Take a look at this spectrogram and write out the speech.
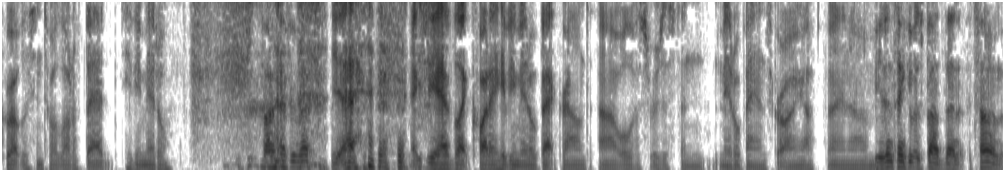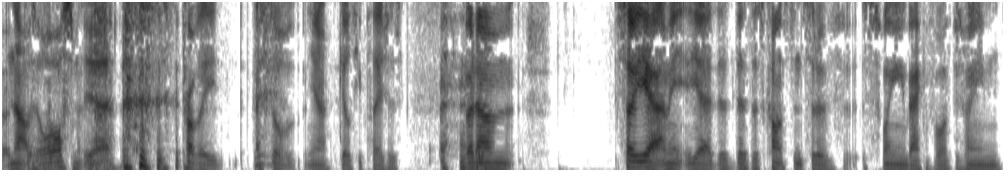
grew up listening to a lot of bad heavy metal. bad heavy metal? yeah. Actually, have like quite a heavy metal background. Uh, all of us were just in metal bands growing up. and um, You didn't think it was bad then at the time? Though? No, it was awesome at the yeah. time. it's probably, I still, you know, guilty pleasures. But, um, so yeah, I mean, yeah, there's, there's this constant sort of swinging back and forth between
